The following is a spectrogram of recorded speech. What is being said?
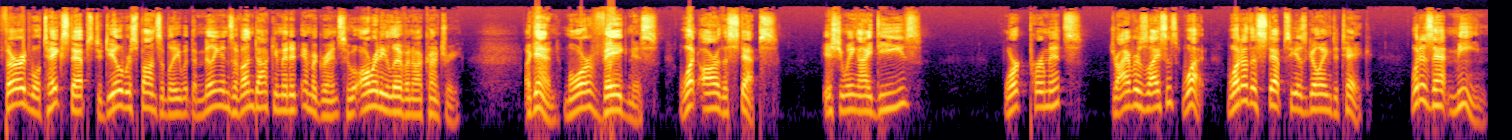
Third, we'll take steps to deal responsibly with the millions of undocumented immigrants who already live in our country. Again, more vagueness. What are the steps? Issuing IDs? Work permits? Driver's license? What? What are the steps he is going to take? What does that mean?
